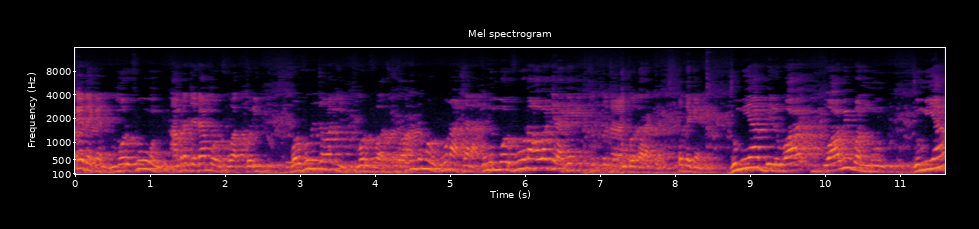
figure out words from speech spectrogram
এই দেখেন মরফুন আমরা যেটা মরফুয়াত করি মরফুনের জমা কি মরফুয়াত কিন্তু মরফুন আসে না, কিন্তু মরফুন হওয়া কি রাখে যোগ্যতা রাখে। তো দেখেন, জুমিয়া বিল ওয়া- ওয়াবি ওয়ান জুমিয়া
